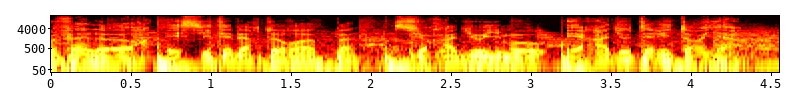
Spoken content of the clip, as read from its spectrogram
Valor et Cité Verte Europe sur Radio Imo et Radio Territoria.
